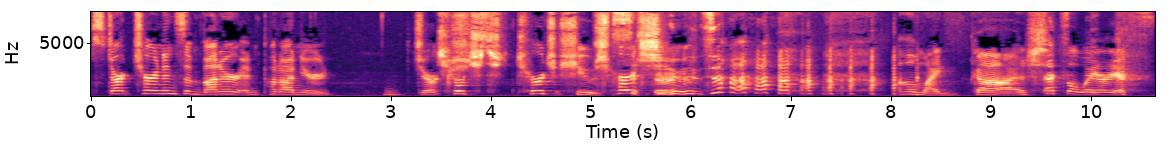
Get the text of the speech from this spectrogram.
start churning some butter and put on your jerk Church church shoes, church sister. shoes. Oh my gosh. That's hilarious.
